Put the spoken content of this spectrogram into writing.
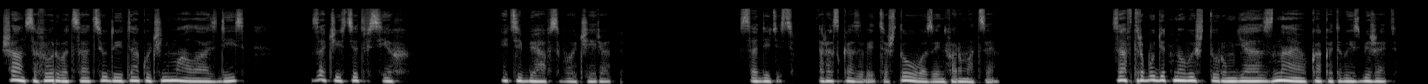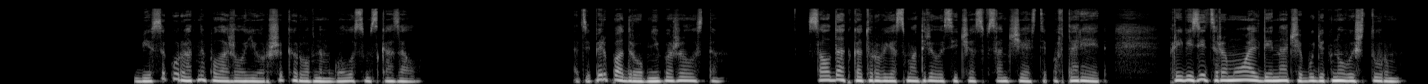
Шансов вырваться отсюда и так очень мало, а здесь зачистят всех. И тебя в свой черед. Садитесь, рассказывайте, что у вас за информация. Завтра будет новый штурм, я знаю, как этого избежать. Бес аккуратно положил ёршик и ровным голосом сказал. «А теперь подробнее, пожалуйста. Солдат, которого я смотрела сейчас в санчасти, повторяет. «Привезите Рамуальда, иначе будет новый штурм.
